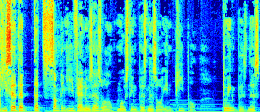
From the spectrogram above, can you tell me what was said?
He said that that's something he values as well, most in business or in people doing business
